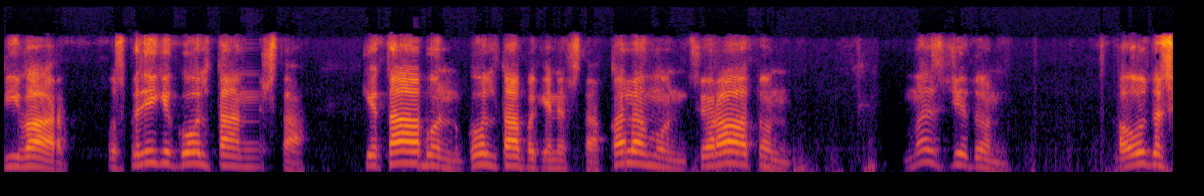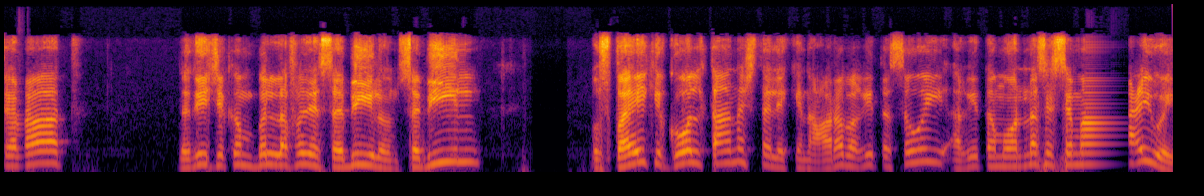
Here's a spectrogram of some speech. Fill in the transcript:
دیوار اس پر یہ کہ گول تا نشتا کتاب گول تا پکے نشتا قلم سرات مسجد او د سرات د دې چې کوم بل لفظ سبیل سبیل اوس پای کې ګول تا نشته لیکن عرب هغه تسوي هغه ته مؤنث سماعي وي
